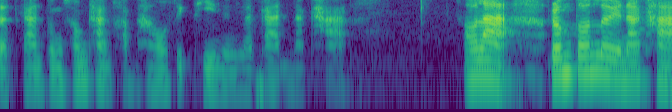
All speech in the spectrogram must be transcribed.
จัดการตรงช่องทาง Clubhouse อีกทีหนึ่งละกันนะคะ เอาล่ะ เริ่มต้นเลยนะคะ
